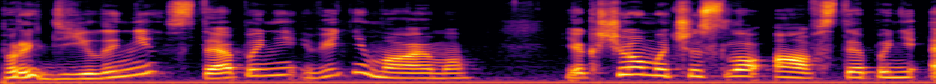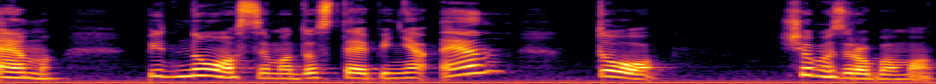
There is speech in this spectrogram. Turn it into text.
При діленні степені віднімаємо. Якщо ми число а в степені m підносимо до степеня n, то що ми зробимо?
